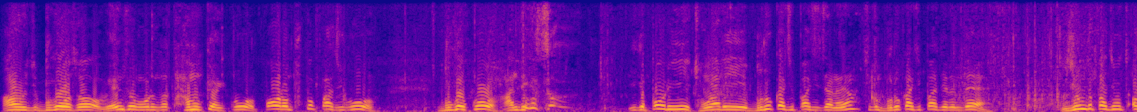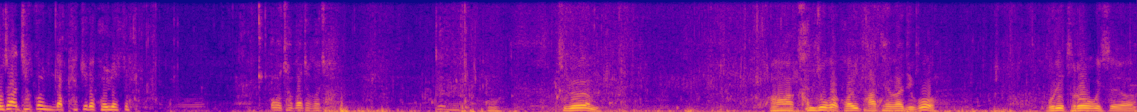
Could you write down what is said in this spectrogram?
아우, 이제 무거워서 왼손, 오른손 다 묶여 있고, 뻘은 푹푹 빠지고, 무겁고, 안 되겠어. 이게 뻘이 종아리 무릎까지 빠지잖아요. 지금 무릎까지 빠지는데 이 정도 빠지면 어 자, 잠깐 나 밧줄에 걸렸어. 어 잠깐 잠깐 잠깐. 어, 지금 아 간조가 거의 다 돼가지고 물이 들어오고 있어요.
